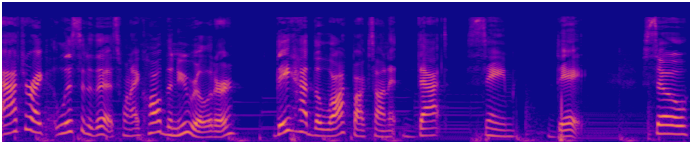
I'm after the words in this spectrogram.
After I listen to this, when I called the new realtor, they had the lockbox on it that same day. So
